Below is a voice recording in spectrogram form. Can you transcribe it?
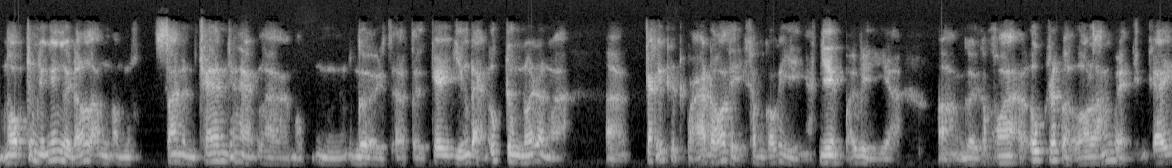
một trong những cái người đó là ông ông Simon Chan chẳng hạn là một người à, từ cái diễn đàn Úc Trung nói rằng là à, các cái kết quả đó thì không có cái gì ngạc nhiên bởi vì à, à người gốc Hoa ở Úc rất là lo lắng về những cái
